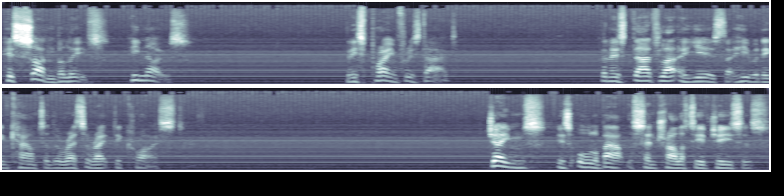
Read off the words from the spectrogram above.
His son believes. He knows. And he's praying for his dad. In his dad's latter years, that he would encounter the resurrected Christ. James is all about the centrality of Jesus.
